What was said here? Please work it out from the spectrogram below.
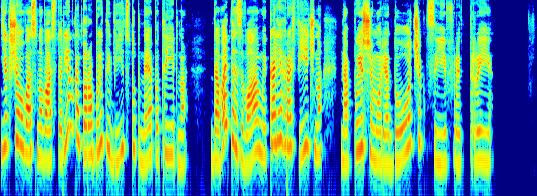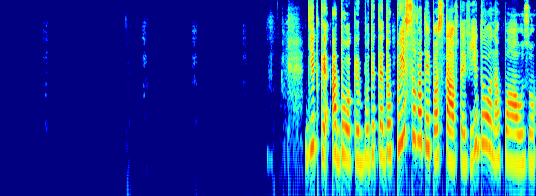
Якщо у вас нова сторінка, то робити відступ не потрібно. Давайте з вами каліграфічно напишемо рядочок цифри 3. Дітки, а доки будете дописувати, поставте відео на паузу.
